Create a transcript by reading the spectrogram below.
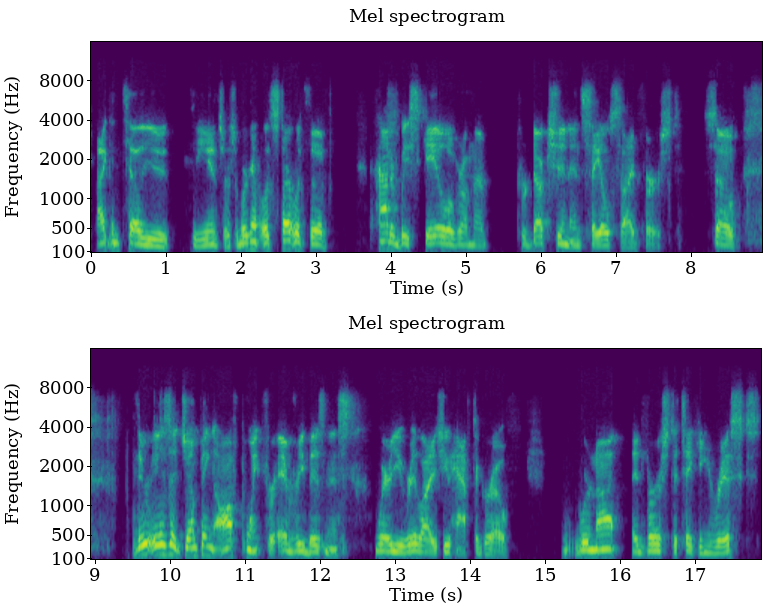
i can tell you the answer. So we're gonna let's start with the how did we scale over on the production and sales side first? So there is a jumping off point for every business where you realize you have to grow we're not adverse to taking risks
